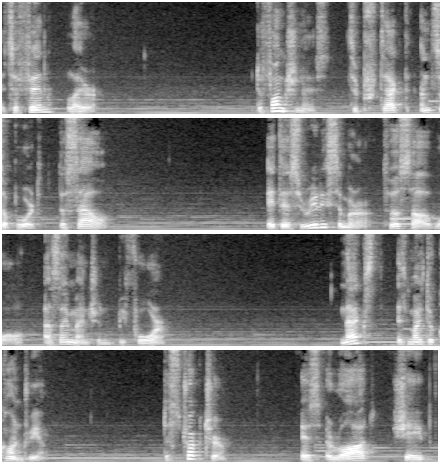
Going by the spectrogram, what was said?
It's a thin layer. The function is to protect and support the cell. It is really similar to a cell wall as I mentioned before. Next is mitochondria. The structure is a rod-shaped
